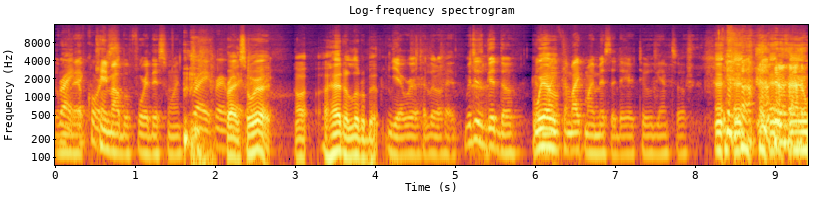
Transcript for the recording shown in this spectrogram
the Right, one that of course. came out before this one. Right. Right. Right. So we're uh, ahead a little bit. Yeah, we're a little ahead, which is good though. We have- Mike, Mike might miss a day or two again. So and, and, and, and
